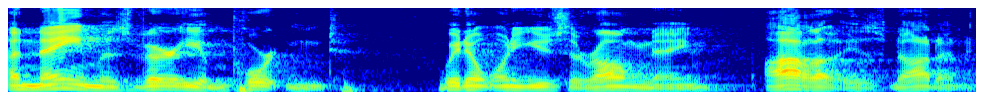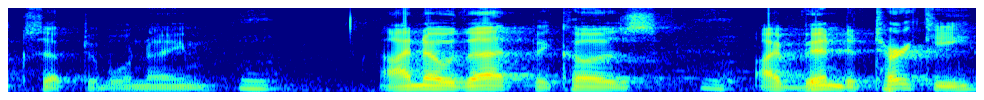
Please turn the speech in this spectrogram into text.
a, name is very important. We don't want to use the wrong name. Allah is not an acceptable name. Mm. I know that because I've been to Turkey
